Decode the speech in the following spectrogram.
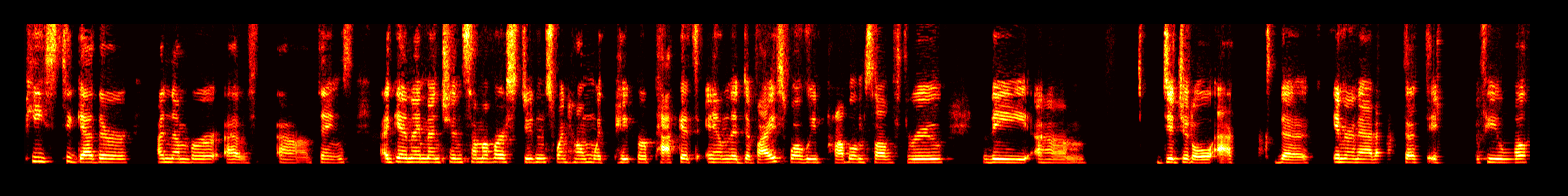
pieced together a number of uh, things. Again, I mentioned some of our students went home with paper packets and the device while we problem solved through the um, digital act, the internet access if you will.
